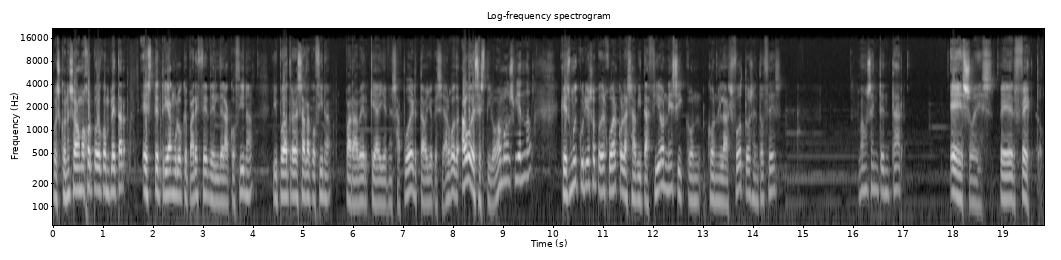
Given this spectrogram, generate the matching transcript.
Pues con eso a lo mejor puedo completar este triángulo que parece del de la cocina y puedo atravesar la cocina para ver qué hay en esa puerta o yo que sé, algo de, algo de ese estilo. Vamos viendo que es muy curioso poder jugar con las habitaciones y con, con las fotos, entonces vamos a intentar... Eso es, perfecto.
